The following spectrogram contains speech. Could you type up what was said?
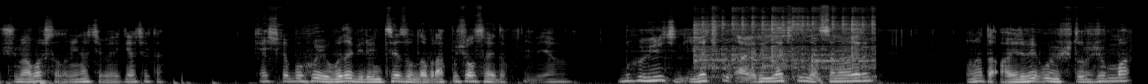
Üşümeye başladım inatçı be gerçekten. Keşke bu huyumu da birinci sezonda bırakmış olsaydım. Ya bu huyun için ilaç bu ayrı ilaç kullan sana veririm. Ona da ayrı bir uyuşturucum var.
